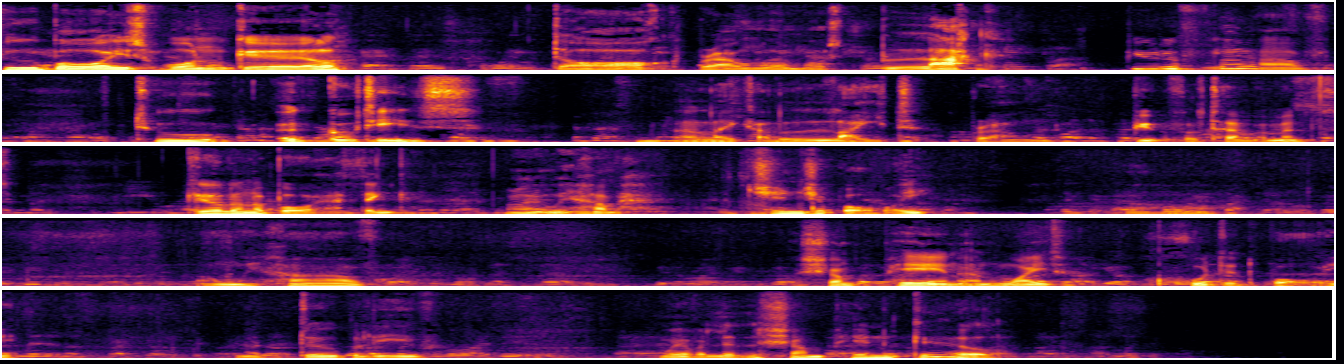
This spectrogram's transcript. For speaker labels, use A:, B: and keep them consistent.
A: Two boys, one girl. Dark brown, almost black. Beautiful. We have two uh, agoutis. I like a light brown, beautiful temperaments. Girl and a boy, I think. Right, we have a ginger boy. Oh. And we have a champagne and white hooded boy. And I do believe we have a little champagne girl.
